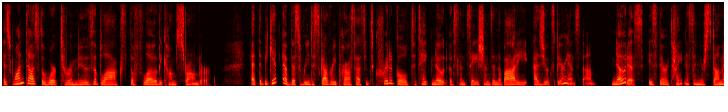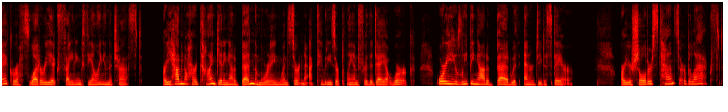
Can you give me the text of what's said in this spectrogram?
As one does the work to remove the blocks, the flow becomes stronger. At the beginning of this rediscovery process, it's critical to take note of sensations in the body as you experience them. Notice is there a tightness in your stomach or a fluttery, exciting feeling in the chest? Are you having a hard time getting out of bed in the morning when certain activities are planned for the day at work? Or are you leaping out of bed with energy to spare? Are your shoulders tense or relaxed?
